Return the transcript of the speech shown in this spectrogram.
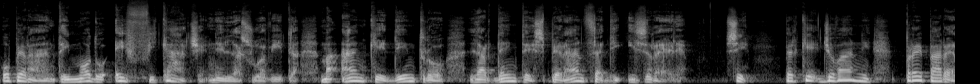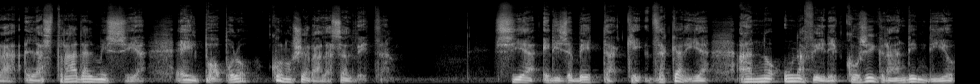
operante in modo efficace nella sua vita, ma anche dentro l'ardente speranza di Israele. Sì, perché Giovanni preparerà la strada al Messia e il popolo conoscerà la salvezza. Sia Elisabetta che Zaccaria hanno una fede così grande in Dio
